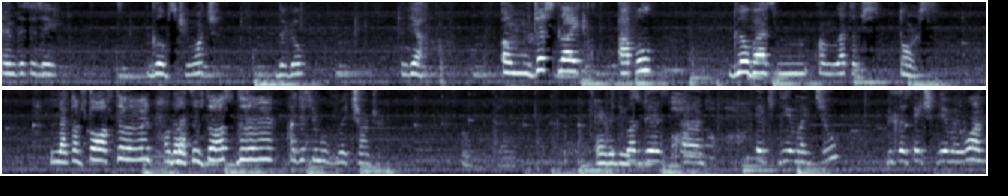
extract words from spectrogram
And this is a globe stream watch. There you go. And yeah. Um, just like Apple, Globe has mm, um, lots of stores. Lots of stores, done. Lots of stuff done. I just removed my charger. Oh my god. Everything's But this has HDMI 2 because HDMI 1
